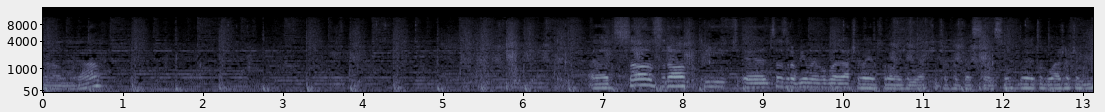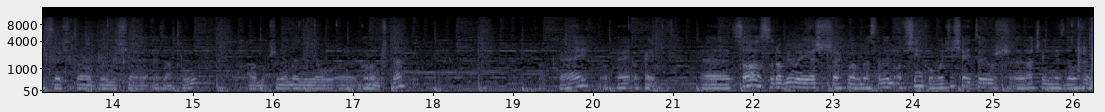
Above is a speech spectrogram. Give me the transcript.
Dobra. Co zrobić, e, co zrobimy w ogóle, dlaczego jem surowe ziemniaki, trochę bez sensu. Gdyby to była rzeczywistość, to bym się zatruł, albo przynajmniej miał e, gorączkę. Okej, okej, okej. E, Co zrobimy jeszcze chyba w następnym odcinku, bo dzisiaj to już e, raczej nie zdążymy.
